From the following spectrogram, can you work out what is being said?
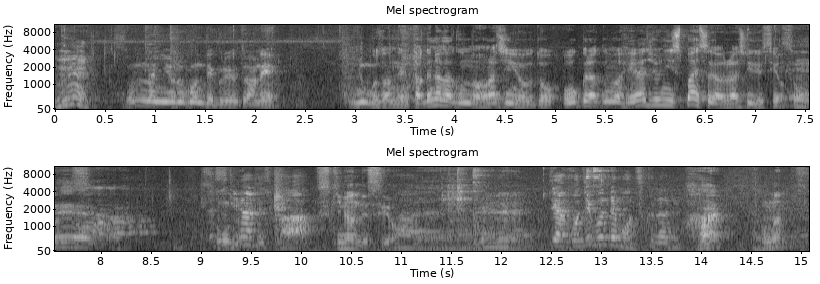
うん。こんなに喜んでくれるとはね。純子さんね竹中君の話によると大倉君は部屋中にスパイスがあるらしいですよ。そうなんです。好きなんですか好きなんですよえじゃあご自分でも作られる？えはい。そうなんです。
